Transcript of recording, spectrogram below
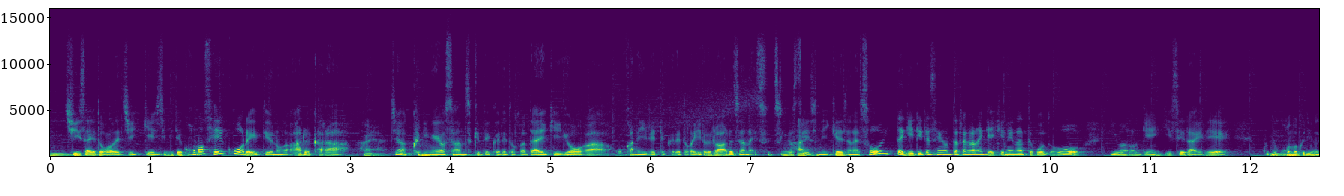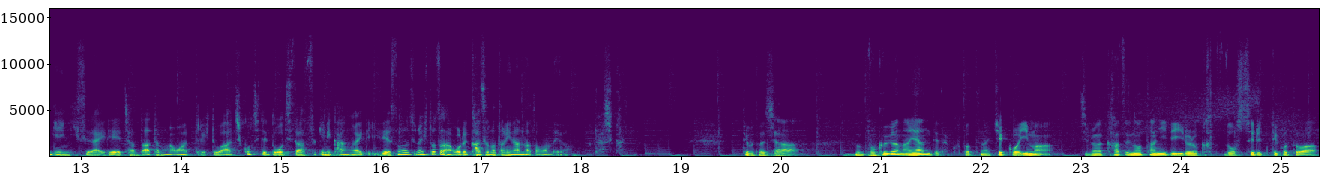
うん。小さいところで実験してみてこの成功例っていうのがあるからじゃあ国が予算つけてくれとか大企業がお金入れてくれとかいろいろあるじゃない次のステージに行けるじゃない、そういったゲリラ戦を戦わなきゃいけないなってことを今の現役世代でこの国の現役世代でちゃんと頭が回ってる人はあちこちで同時多発的に考えていてそのうちの一つが俺風の谷なんだと思うんだよ。確かに。ってことはじゃあ僕が悩んでたことってのは結構今自分が風の谷でいろいろ活動してるってことは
